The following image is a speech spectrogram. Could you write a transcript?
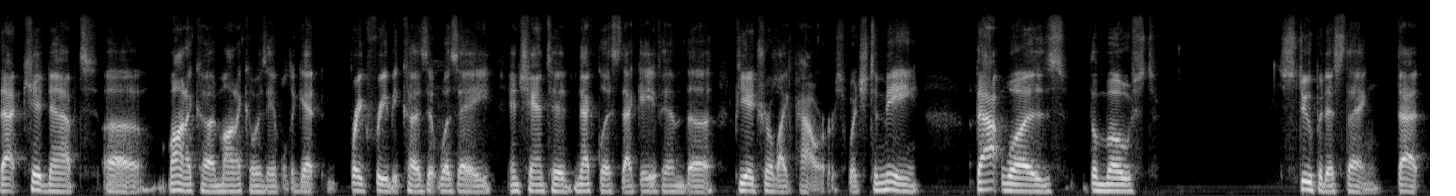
that kidnapped uh, Monica, and Monica was able to get break free because it was a enchanted necklace that gave him the Pietro-like powers. Which to me, that was the most stupidest thing that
